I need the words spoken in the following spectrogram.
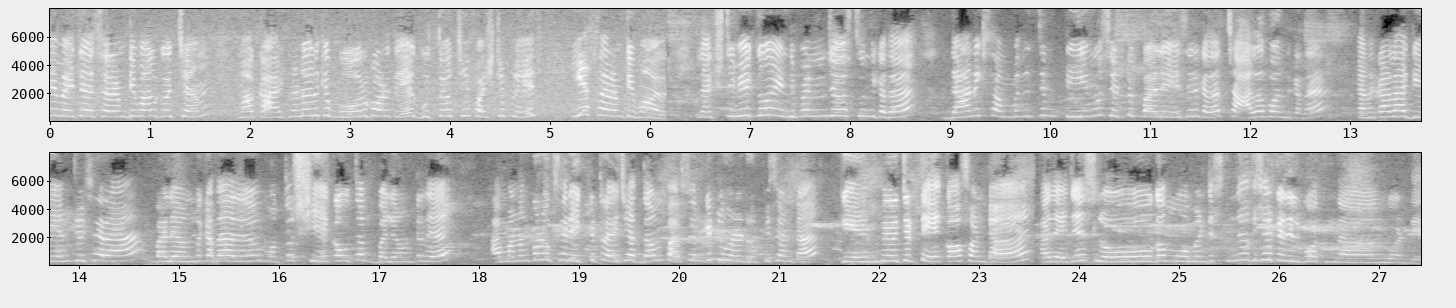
మేమైతే ఎస్ఆర్ఎంటీ మాల్కి వచ్చాం. మా కాకినాడలకి బోర్ కొడితే గుర్తు వచ్చి first place ESRMT mall next week independence day వస్తుంది కదా దానికి సంబంధించిన టీము సెట్ భలే వేసారు కదా చాలా బాగుంది కదా. వెనకాల గేమ్ చూసారా? భలే ఉంది కదా అది. మొత్తం షేక్ అవుతా భలే ఉంటుంది. అది మనం కూడా ఒకసారి ఎక్కి ట్రై చేద్దాం. పర్సన్కి టూ హండ్రెడ్ రూపీస్ అంట. గేమ్ పేరు వచ్చి టేక్ ఆఫ్ అంట. అదైతే స్లోగా మూమెంట్ ఇస్తుంది. ఒకసారి కదిలిపోతుంది. అనుకోండి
